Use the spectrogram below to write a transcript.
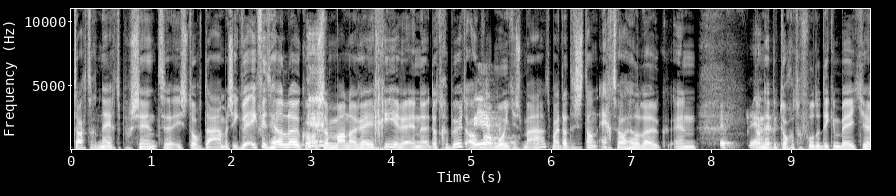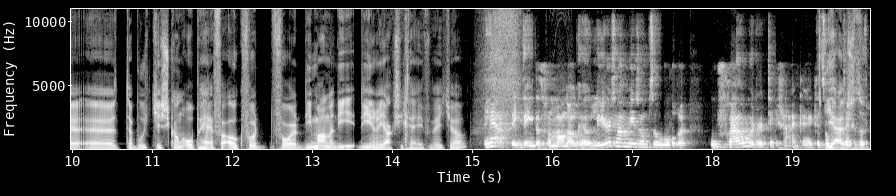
80, 90 procent eh, is toch dames. Ik, ik vind het heel leuk als er mannen reageren. En eh, dat gebeurt ook Ja. wel mondjesmaat. Maar dat is dan echt wel heel leuk. En Ja. dan heb ik toch het gevoel dat ik een beetje eh taboetjes kan opheffen. Ook voor, voor die mannen die, die een reactie geven, weet je wel? Ja, ik denk dat voor mannen ook heel leerzaam is om te horen hoe vrouwen er tegenaan kijken. Toch? Juist. Tegen de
